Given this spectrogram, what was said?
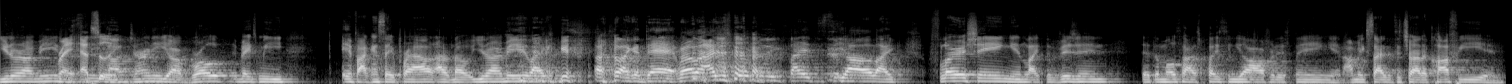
You know what I mean? Right, Seeing absolutely. Y'all journey, y'all growth. It makes me. If I can say proud, I don't know. You know what I mean? Like I feel like a dad. Well, I just feel really excited to see y'all like flourishing and like the vision that the Most High is placing y'all for this thing. And I'm excited to try the coffee and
